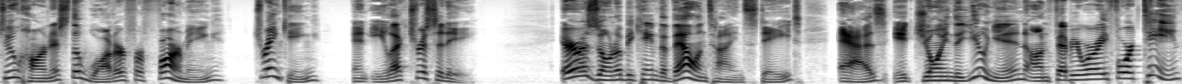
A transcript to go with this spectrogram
to harness the water for farming, drinking, and electricity. Arizona became the Valentine state as it joined the Union on February 14,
